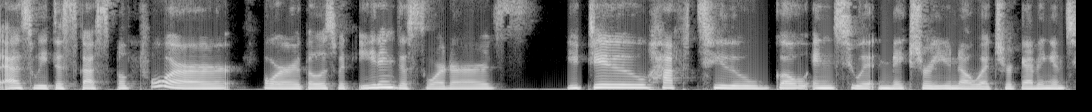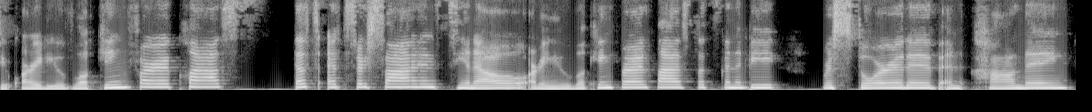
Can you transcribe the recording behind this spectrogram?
as we discussed before, for those with eating disorders, you do have to go into it and make sure you know what you're getting into. Are you looking for a class that's exercise? You know, are you looking for a class that's going to be restorative and calming?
